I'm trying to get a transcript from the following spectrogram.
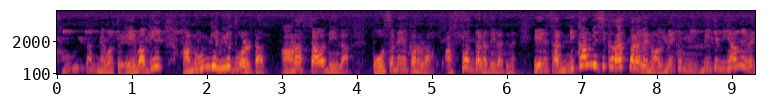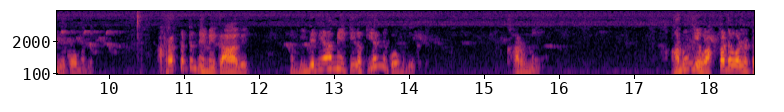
කවුද දන්නේ වතු ඒ වගේ අනුන්ගේ ලියදු වලට ආරස්සාව දීලා පෝෂණය කරලා අස්වද්දලා දීලා තියෙන. ඒ නිසා නිකම් විසි කරත් බල වෙනවලු. මේක බීජ නියාමයේ වෙන්නේ කොහමද? අරකට නෙමෙයි ආවේ. බීජ නියාමයේ කියලා කියන්නේ කොහොමද ඒකට? කර්මය. අනුන්ගේ වක්කඩ වලට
